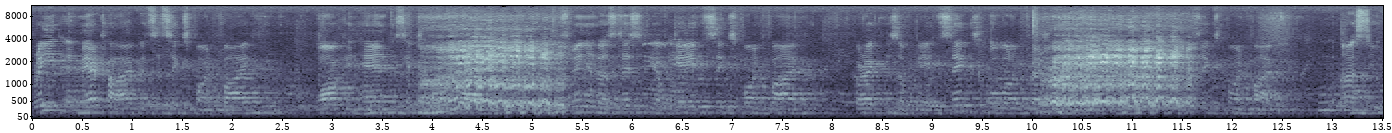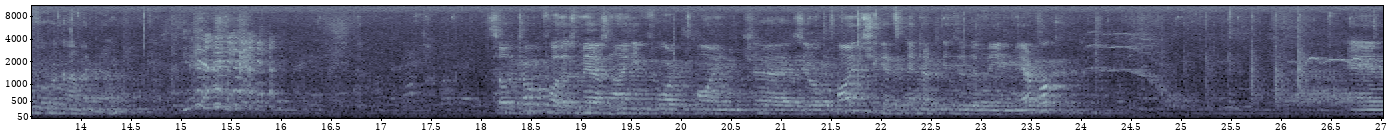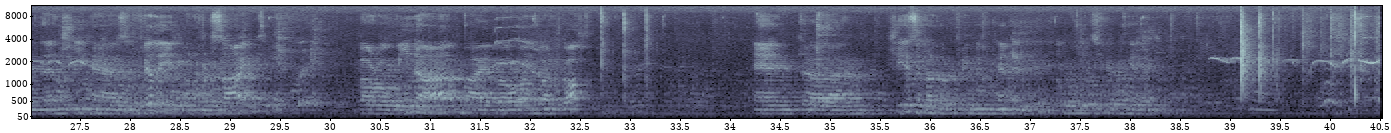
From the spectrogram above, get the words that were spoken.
Breed and mare type, it's a 6.5. Walk in hand, 6.5. Swing and elasticity of gait, 6.5. Correctness of gait, 6. Overall impression, 6.5. Who asked you for a comment, huh? So the total for this mare is 94.0 points. She gets entered into the main mare book. And then she has a filly on her side, Barovina by Baron van Gogh. And uh, she is another premium candidate.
